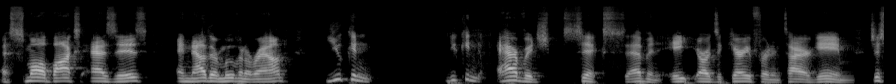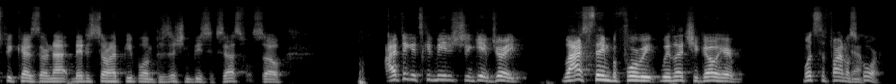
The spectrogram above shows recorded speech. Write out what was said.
a small box as is, and now they're moving around, you can you can average six, seven, eight yards of carry for an entire game just because they're not, they just don't have people in position to be successful. So I think it's going to be an interesting game. Joey, last thing before we, we let you go here, what's the final yeah. score?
